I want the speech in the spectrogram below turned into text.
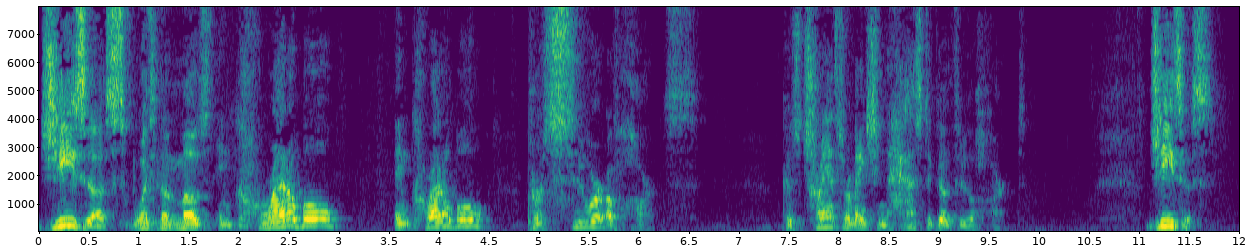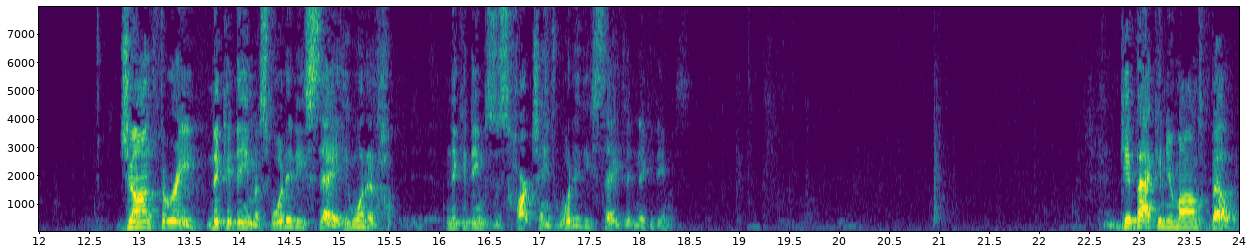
Jesus was the most incredible, incredible pursuer of hearts because transformation has to go through the heart. Jesus, John 3, Nicodemus, what did he say? He wanted Nicodemus' heart changed. What did he say to Nicodemus? Get back in your mom's belly.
